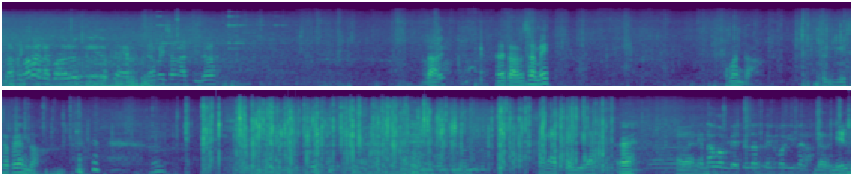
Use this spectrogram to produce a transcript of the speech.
Dapat sa nabalong sir. Dapat sa atin na. Ta. Ano ta sa met? Kumanda. Tagisa pa yun daw. Sangat ka dila. Eh. Awan. Katawang beto natin magina. Downhill.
